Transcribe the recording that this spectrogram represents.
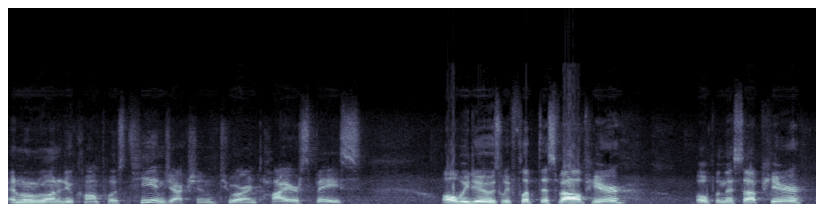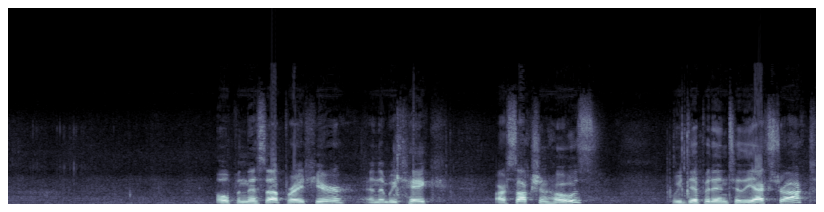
and when we want to do compost tea injection to our entire space, all we do is we flip this valve here, open this up here, open this up right here, and then we take our suction hose, we dip it into the extract,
